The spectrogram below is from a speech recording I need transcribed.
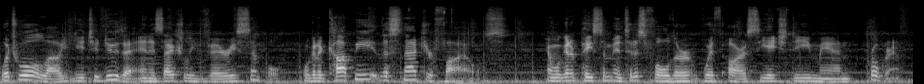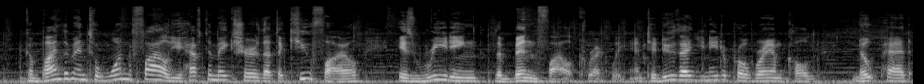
which will allow you to do that and it's actually very simple. We're going to copy the snatcher files and we're going to paste them into this folder with our chdman program. To combine them into one file you have to make sure that the cue file is reading the bin file correctly and to do that you need a program called Notepad++.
